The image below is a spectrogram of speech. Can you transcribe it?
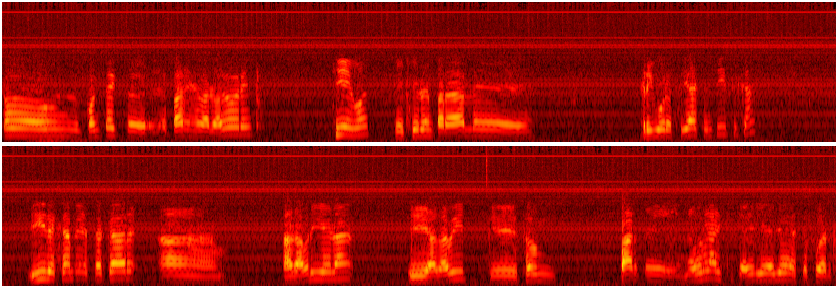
todo un contexto de pares evaluadores ciegos que sirven para darle rigurosidad científica y déjame destacar a, a Gabriela y a David que son parte neurálgica diría yo de este esfuerzo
